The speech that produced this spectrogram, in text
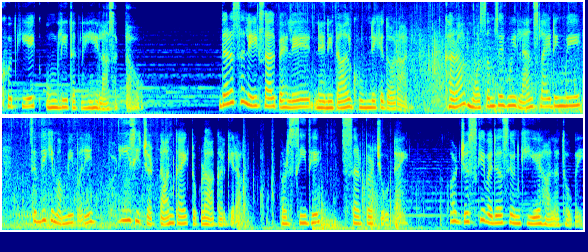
खुद की एक उंगली तक नहीं हिला सकता हो। दरअसल एक साल पहले नैनीताल घूमने के दौरान खराब मौसम से हुई लैंडस्लाइडिंग में सिद्धि की मम्मी पर एक बड़ी सी चट्टान का एक टुकड़ा आकर गिरा और सीधे सर पर चोट आई और जिसकी वजह से उनकी ये हालत हो गई।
